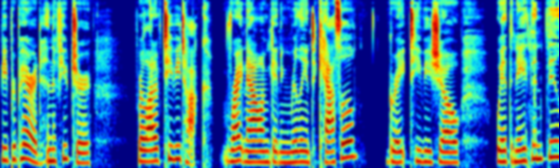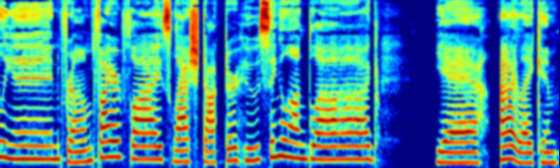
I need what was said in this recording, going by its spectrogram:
be prepared in the future for a lot of TV talk. Right now, I'm getting really into Castle, great TV show with Nathan Fillion from Firefly slash Doctor Horrible's sing along blog. Yeah, I like him.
